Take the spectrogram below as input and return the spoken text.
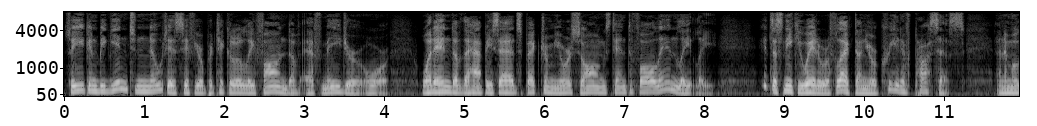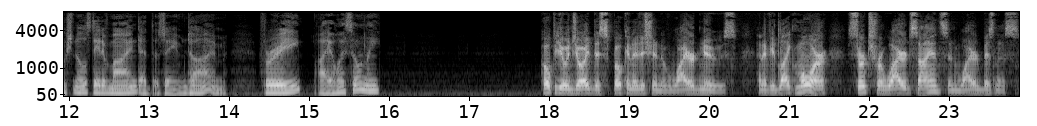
so you can begin to notice if you're particularly fond of F major or what end of the happy sad spectrum your songs tend to fall in lately. It's a sneaky way to reflect on your creative process and emotional state of mind at the same time. Free, iOS only. Hope you enjoyed this spoken edition of Wired News. And if you'd like more, search for Wired Science and Wired Business.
